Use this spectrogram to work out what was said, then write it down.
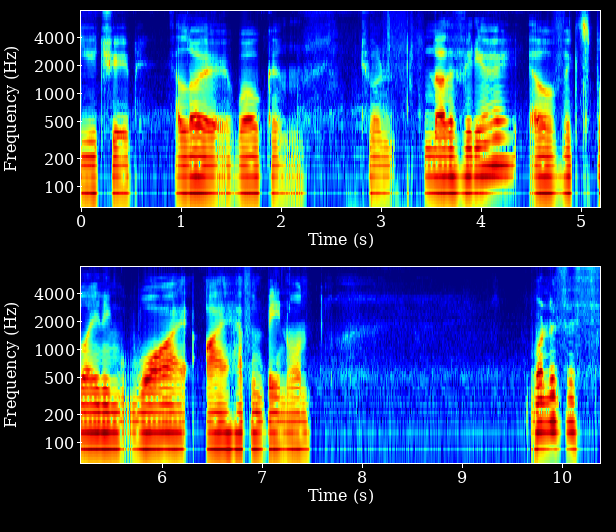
YouTube. Hello, welcome to an another video of explaining why I haven't been on. One of the th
